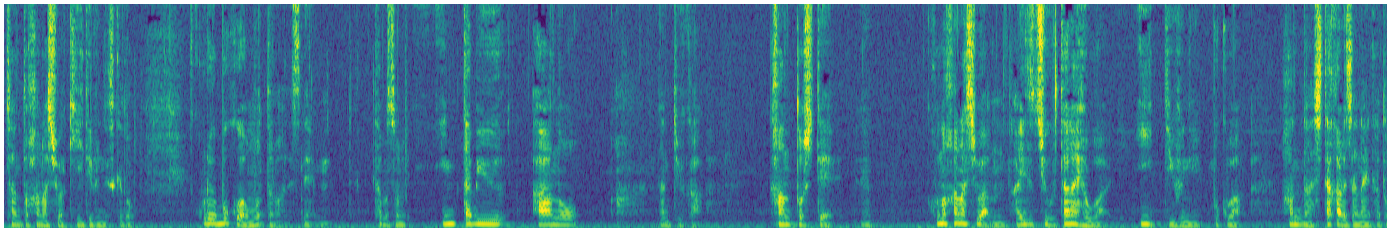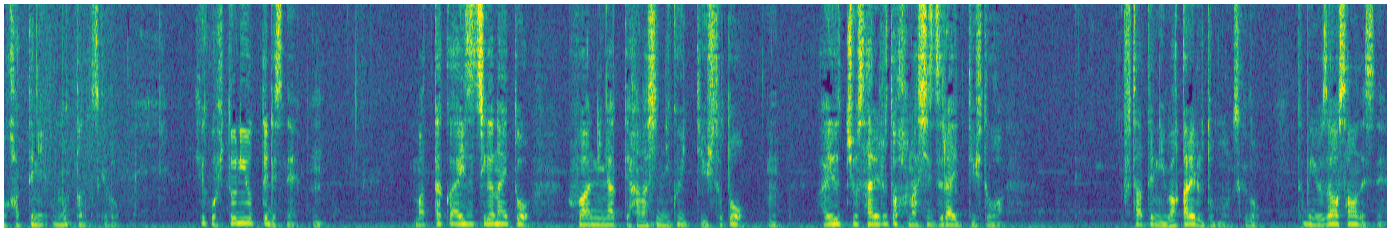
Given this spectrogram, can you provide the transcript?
ちゃんと話は聞いてるんですけどこれを僕は思ったのはですね、多分そのインタビュアーの何て言うか勘として、うん、この話は、相づちを打たない方がいいっていうふうに僕は判断したからじゃないかと勝手に思ったんですけど結構人によってですね、うん、全く相づちがないと不安になって話しにくいっていう人と、うん、相づちをされると話しづらいっていう人が二手に分かれると思うんですけど多分与沢さんはですね、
